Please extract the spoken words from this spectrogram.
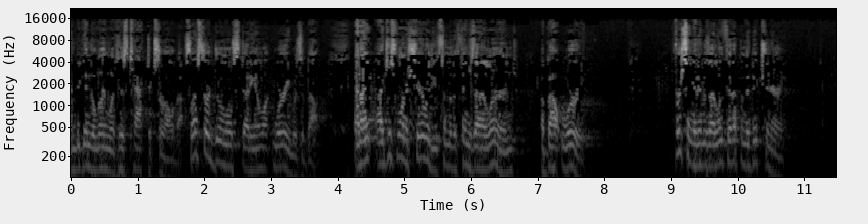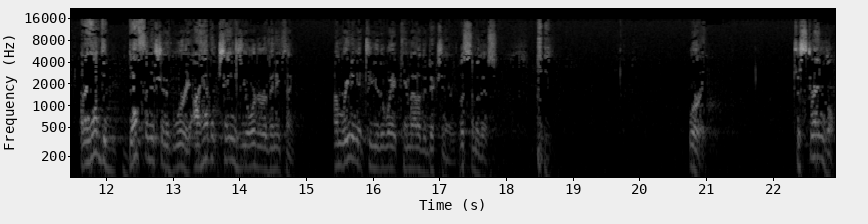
and begin to learn what his tactics are all about. So I started doing a little study on what worry was about. And I, I just want to share with you some of the things that I learned about worry. First thing I did was I looked it up in the dictionary. And I had the definition of worry. I haven't changed the order of anything. I'm reading it to you the way it came out of the dictionary. Listen to this worry. To strangle,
